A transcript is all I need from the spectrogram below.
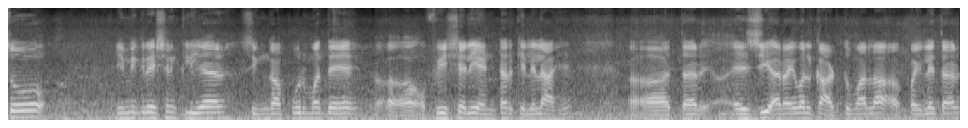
सो इमिग्रेशन क्लिअर सिंगापूरमध्ये ऑफिशियली एंटर केलेलं आहे. तर एस जी अरायवल कार्ड तुम्हाला पहिले तर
